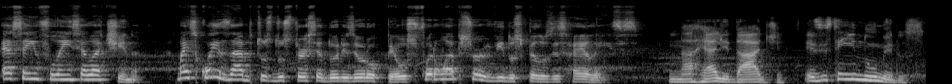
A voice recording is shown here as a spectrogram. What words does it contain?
essa é a influência latina, mas quais hábitos dos torcedores europeus foram absorvidos pelos israelenses? Na realidade, existem inúmeros,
